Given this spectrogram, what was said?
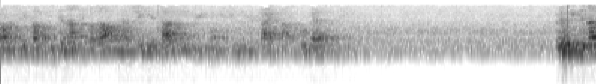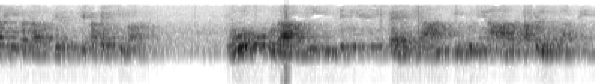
کم سے کم اتنا تھا کہ کسی نے کائنات کو پیدا اگر اتنا بھی پتا عقل کی بات وہ خدا کی اتنی سی پہچان کی بنیاد عقل ہیں۔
